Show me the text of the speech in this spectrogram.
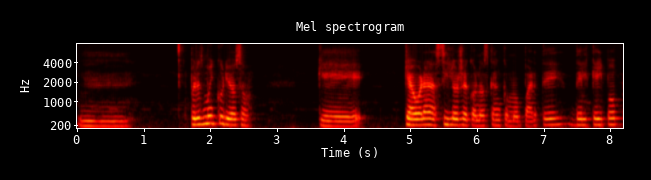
Mm, pero es muy curioso que que ahora sí los reconozcan como parte del K-Pop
